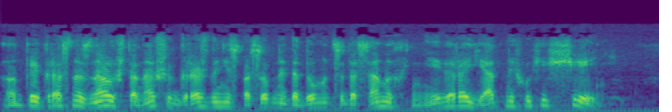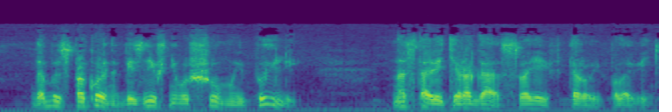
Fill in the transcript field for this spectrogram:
Он прекрасно знал, что наши граждане способны додуматься до самых невероятных ухищрений дабы спокойно, без лишнего шума и пыли, наставить рога своей второй половине.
